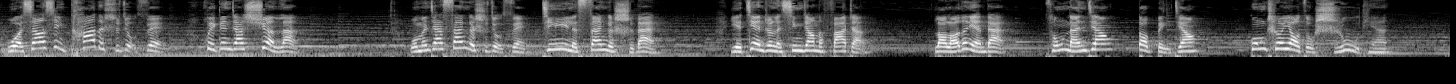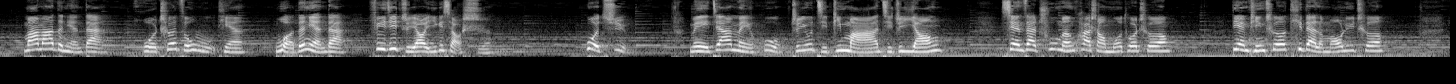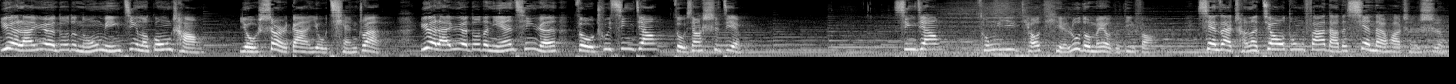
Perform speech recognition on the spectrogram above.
我相信她的十九岁会更加绚烂。我们家三个十九岁经历了三个时代，也见证了新疆的发展。姥姥的年代，从南疆到北疆，公车要走十五天。妈妈的年代。火车走五天，我的年代飞机只要一个小时。过去，每家每户只有几匹马、几只羊，现在出门跨上摩托车，电瓶车替代了毛驴车，越来越多的农民进了工厂，有事儿干，有钱赚，越来越多的年轻人走出新疆，走向世界。新疆。从一条铁路都没有的地方，现在成了交通发达的现代化城市。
